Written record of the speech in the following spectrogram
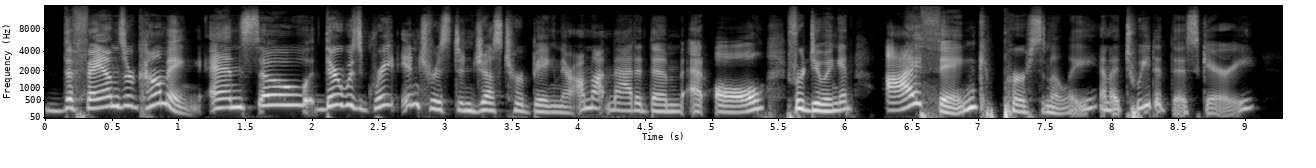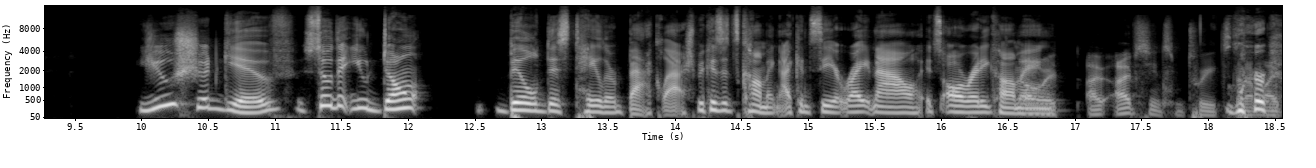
the fans are coming. And so there was great interest in just her being there. I'm not mad at them at all for doing it. I think personally, and I tweeted this, Gary, you should give so that you don't build this Taylor backlash because it's coming. I can see it right now. It's already oh, coming. Oh, it, I, I've seen some tweets. We're, like,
